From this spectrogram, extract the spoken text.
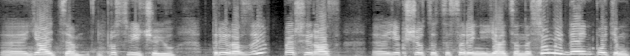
е, яйця, просвічую три рази. Перший раз, е, якщо це цесарині яйця на сьомий день, потім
